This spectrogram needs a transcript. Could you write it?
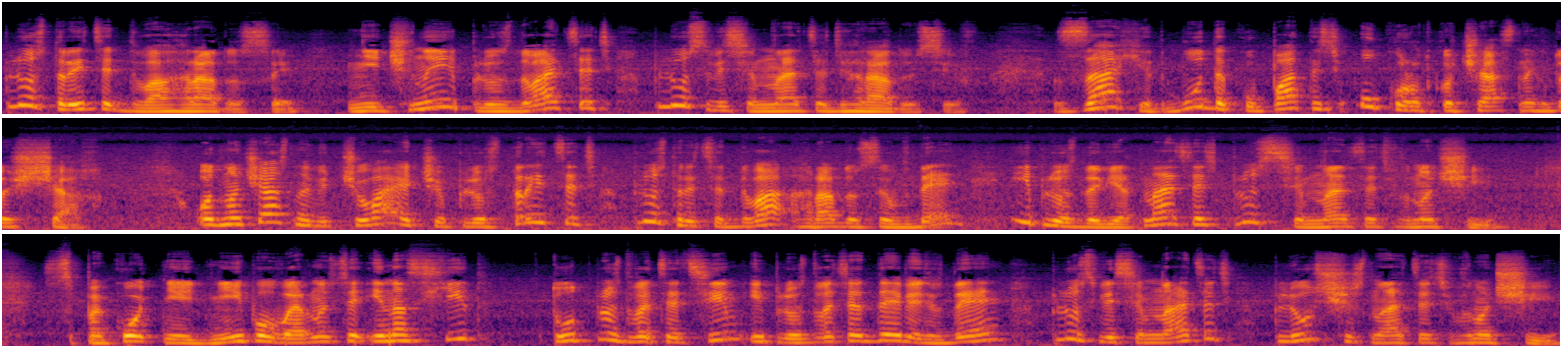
плюс 32 градуси. Нічний плюс 20, плюс 18 градусів. Захід буде купатись у короткочасних дощах одночасно відчуваючи плюс 30, плюс 32 градуси в день і плюс 19, плюс 17 вночі. Спекотні дні повернуться і на схід. Тут плюс 27 і плюс 29 в день, плюс 18, плюс 16 вночі.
